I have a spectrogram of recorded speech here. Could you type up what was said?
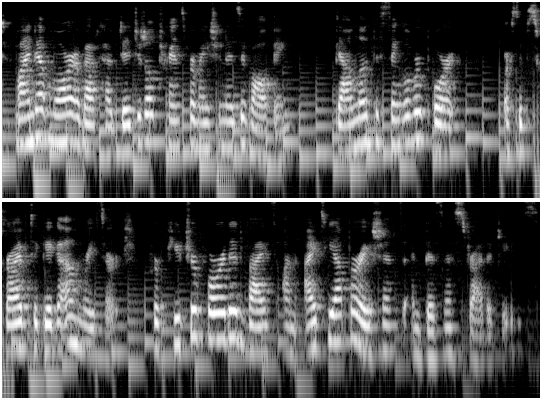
To find out more about how digital transformation is evolving, download the single report or subscribe to GigaOM Research for future forward advice on IT operations and business strategies.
